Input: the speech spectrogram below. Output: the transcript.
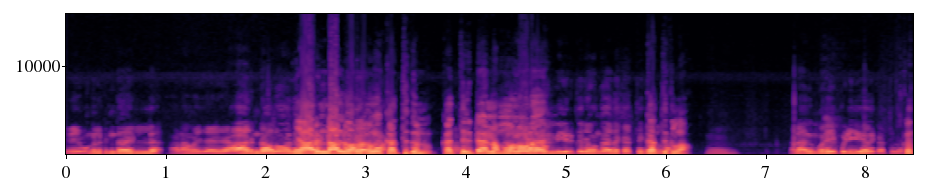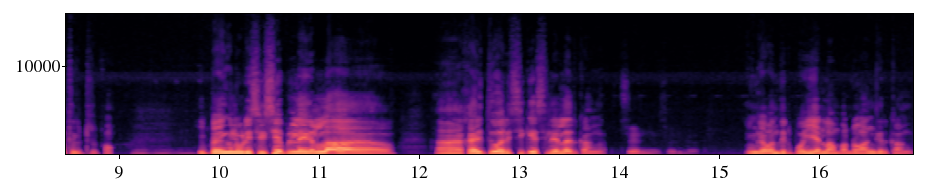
இது உங்களுக்கு தான் இல்ல. ஆனா யார் இருந்தாலும் அதை யாருண்டாலும் வர்றவங்க கற்றுக்கணும் கற்றுக்கிட்டா நம்மளோட இருக்கிறவங்க அதை கத்துக்கலாம். கற்றுக்கலாம் ம். ஆனா அது முறைப்படி அதை கத்துக்கலாம் கற்றுக்கிட்டு இருக்கோம். இப்போ எங்களுடைய சிஷ்ய பிள்ளைகள்லாம் ஹரித்துவா ரிஷிகேஷ்ல எல்லாம் இருக்காங்க. சரிங்க சரிங்க. இங்கே வந்துட்டு போய் எல்லாம் பண்ணுறோம் அங்கே இருக்காங்க.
